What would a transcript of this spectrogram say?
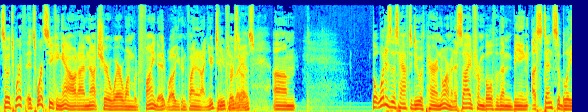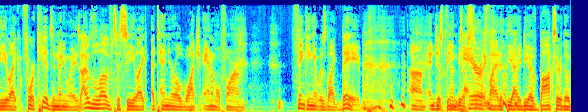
so it's worth it's worth seeking out. I'm not sure where one would find it. Well, you can find it on YouTube. YouTube, first off. Um, but what does this have to do with Paranorman? Aside from both of them being ostensibly like for kids in many ways, I would love to see like a ten year old watch Animal Farm, thinking it was like Babe, um, and just being be terrified at the idea of Boxer, the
